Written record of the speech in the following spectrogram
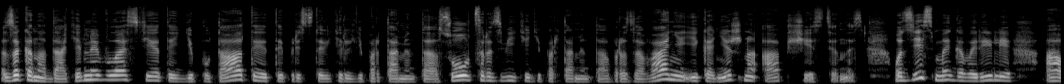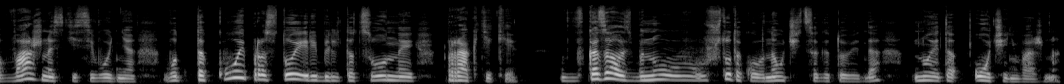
законодательной власти, это и депутаты, это и представители департамента соцразвития, департамента образования и, конечно, общественность. Вот здесь мы говорили о важности сегодня вот такой простой реабилитационной практики – Казалось бы, ну что такого научиться готовить, да? Но это очень важно.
